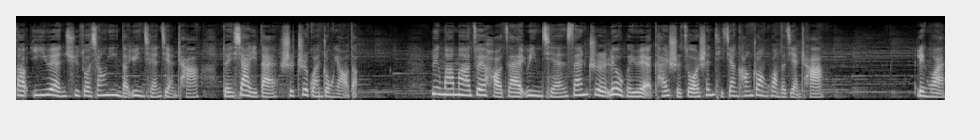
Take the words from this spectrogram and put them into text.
到医院去做相应的孕前检查，对下一代是至关重要的。孕妈妈最好在孕前三至六个月开始做身体健康状况的检查。另外，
